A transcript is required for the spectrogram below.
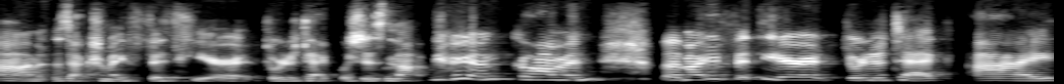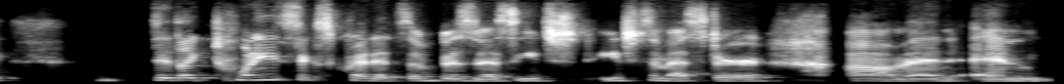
Um, it was actually my fifth year at Georgia Tech, which is not very uncommon. But my fifth year at Georgia Tech, I did like 26 credits of business each each semester um, and and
